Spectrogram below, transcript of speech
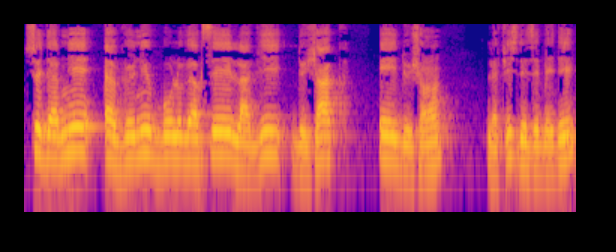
ce dernier est venu bouleverser la vie de Jacques et de Jean, les fils de Zébédée,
